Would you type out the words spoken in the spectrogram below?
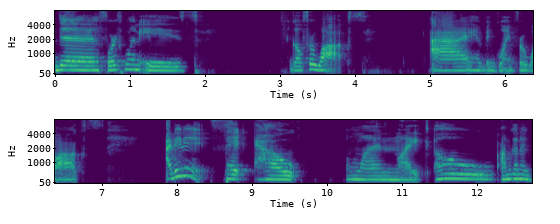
The fourth one is go for walks. I have been going for walks. I didn't set out on like, oh, I'm gonna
